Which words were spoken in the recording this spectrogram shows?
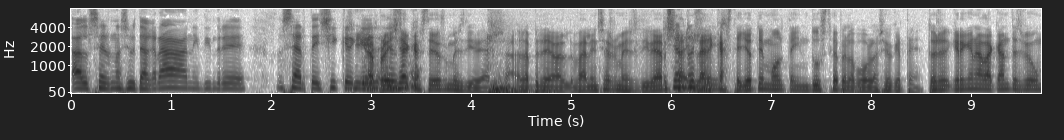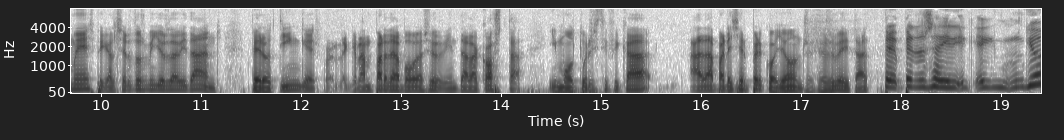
al ser una ciutat gran i tindre cert així, crec sí, que la província és- de Castelló és més diversa. La de Val- València és més diversa i la de. Castelló té molta indústria per la població que té. Entonces, crec que en Alacant es veu més perquè al ser dos milions d'habitants, però tingues gran part de la població vivint a la costa i molt turistificada, ha d'aparèixer per collons, això és veritat. Però, però és a dir, eh, jo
